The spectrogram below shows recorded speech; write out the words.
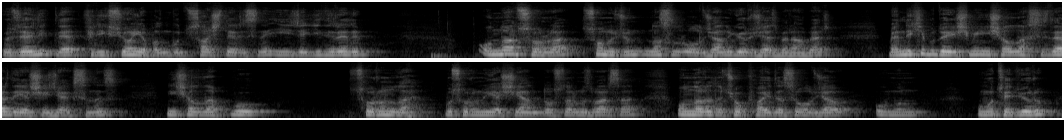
Özellikle friksiyon yapalım. Bu saç derisine iyice yedirelim. Ondan sonra sonucun nasıl olacağını göreceğiz beraber. Bendeki bu değişimi inşallah sizler de yaşayacaksınız. İnşallah bu sorunla, bu sorunu yaşayan dostlarımız varsa onlara da çok faydası olacağı umun, umut ediyorum.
